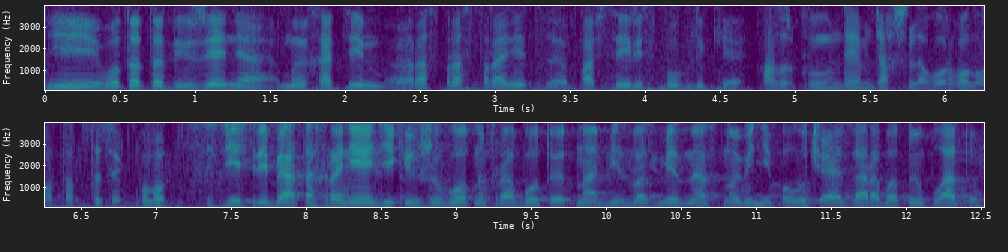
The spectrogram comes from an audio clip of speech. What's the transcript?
и вот это движение мы хотим распространить по всей республике. Здесь ребята, охраняя диких животных, работают на безвозмездной основе, не получая заработную плату.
